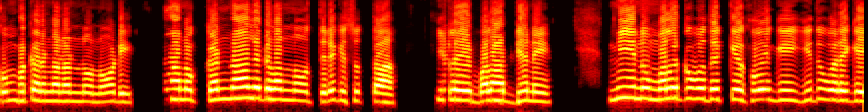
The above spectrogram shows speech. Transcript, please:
ಕುಂಭಕರ್ಣನನ್ನು ನೋಡಿ ನಾನು ಕಣ್ಣಾಲೆಗಳನ್ನು ತಿರುಗಿಸುತ್ತಾ, ಇಳೆ ಬಲಾಢ್ಯನೆ, ನೀನು ಮಲಗುವುದಕ್ಕೆ ಹೋಗಿ ಇದುವರೆಗೆ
